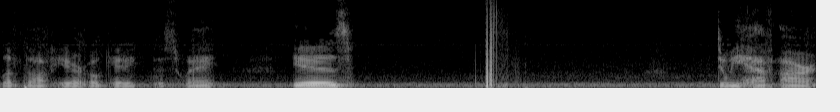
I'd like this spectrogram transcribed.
left off here. Okay, this way is... Do we have our...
